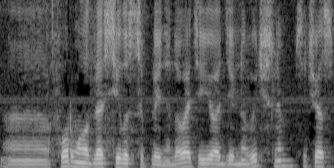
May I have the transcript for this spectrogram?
э, формула для силы сцепления. Давайте ее отдельно вычислим сейчас.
